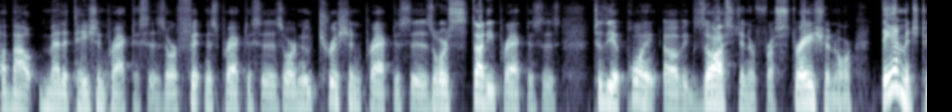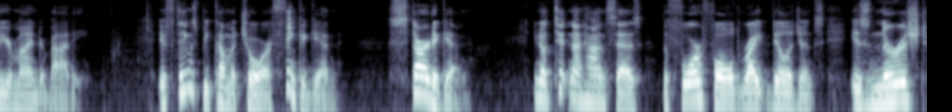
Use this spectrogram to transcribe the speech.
about meditation practices or fitness practices or nutrition practices or study practices to the point of exhaustion or frustration or damage to your mind or body. If things become a chore, think again. Start again. You know, Thich says the fourfold right diligence is nourished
